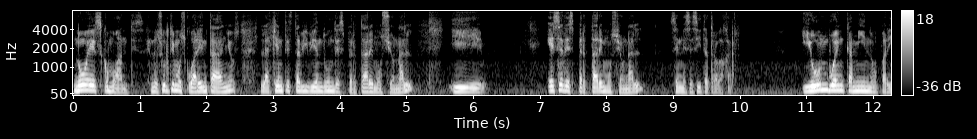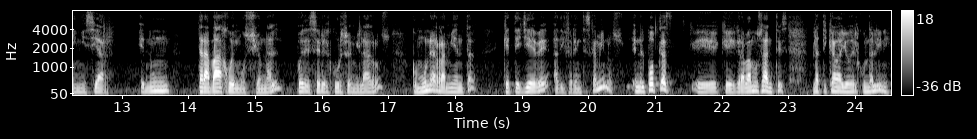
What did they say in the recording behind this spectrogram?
no es como antes. En los últimos 40 años la gente está viviendo un despertar emocional y ese despertar emocional se necesita trabajar. Y un buen camino para iniciar en un trabajo emocional puede ser el curso de milagros como una herramienta que te lleve a diferentes caminos. En el podcast eh, que grabamos antes platicaba yo del kundalini,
